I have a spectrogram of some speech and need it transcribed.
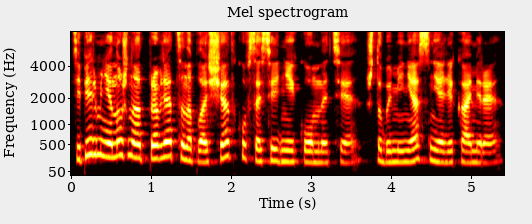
Теперь мне нужно отправляться на площадку в соседней комнате, чтобы меня сняли камеры.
